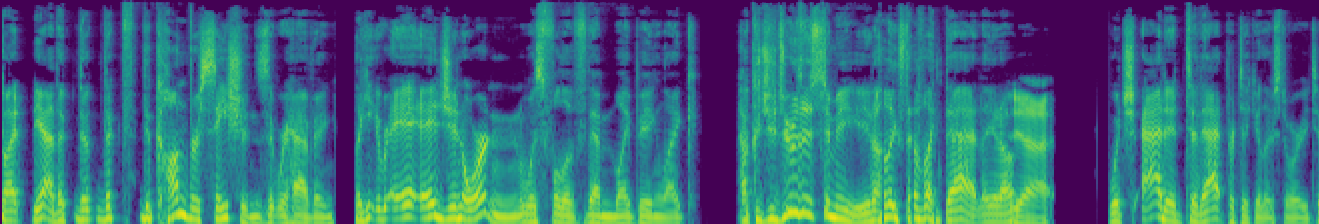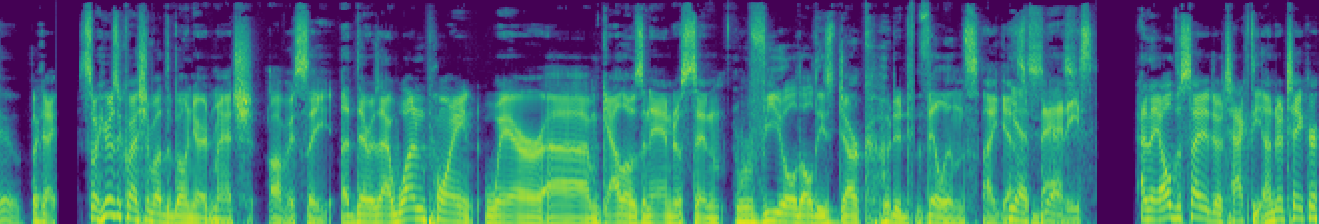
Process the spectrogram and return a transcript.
But yeah, the, the, the, the conversations that we're having, like Edge and Orton was full of them like being like, how could you do this to me? You know, like stuff like that, you know, Yeah. which added to that particular story too. Okay. So here's a question about the Boneyard match. Obviously, uh, there was at one point where um, Gallows and Anderson revealed all these dark hooded villains, I guess, Yes, baddies, yes. And they all decided to attack the Undertaker.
